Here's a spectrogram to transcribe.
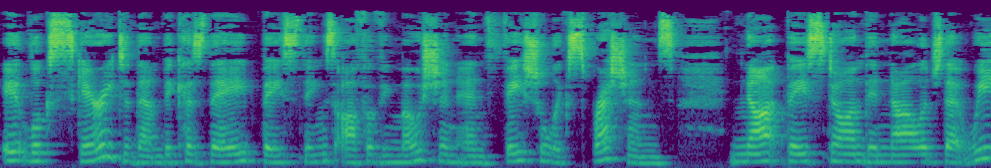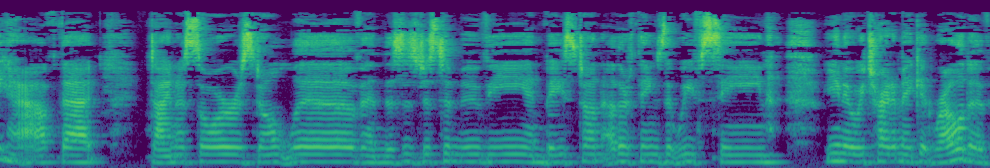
it looks scary to them because they base things off of emotion and facial expressions, not based on the knowledge that we have that dinosaurs don't live and this is just a movie and based on other things that we've seen. You know, we try to make it relative.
